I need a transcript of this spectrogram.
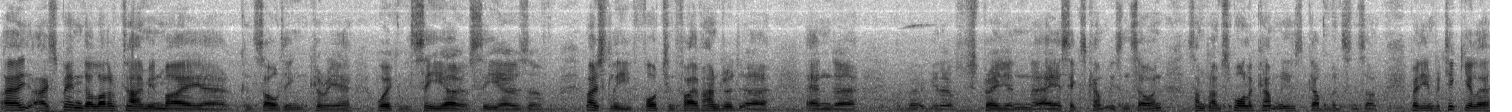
I, I, spend a lot of time in my uh, consulting career working with CEOs, CEOs of mostly Fortune 500 uh, and uh, you know, Australian ASX companies and so on, sometimes smaller companies, governments and so on, but in particular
